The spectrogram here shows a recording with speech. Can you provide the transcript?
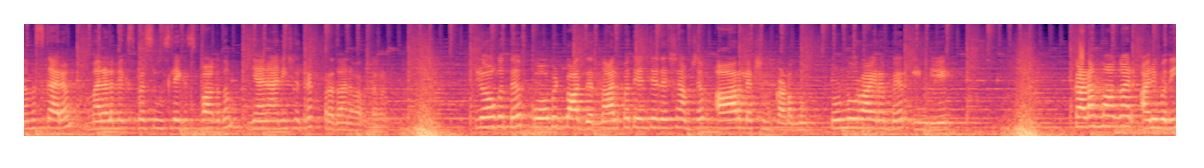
നമസ്കാരം. മലയാളം എക്സ്പ്രസ് ന്യൂസിലേക്ക് സ്വാഗതം. ഞാൻ ആനി ക്ഷത്രക് പ്രധാന വാർത്തകൾ. ലോകത്ത് കോവിഡ് ബാധിതർ നാൽപ്പത്തിയഞ്ച് ദശാംശം ആറ് ലക്ഷം കടന്നു. തൊണ്ണൂറായിരം പേർ ഇന്ത്യയിൽ. കടം വാങ്ങാൻ അനുമതി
